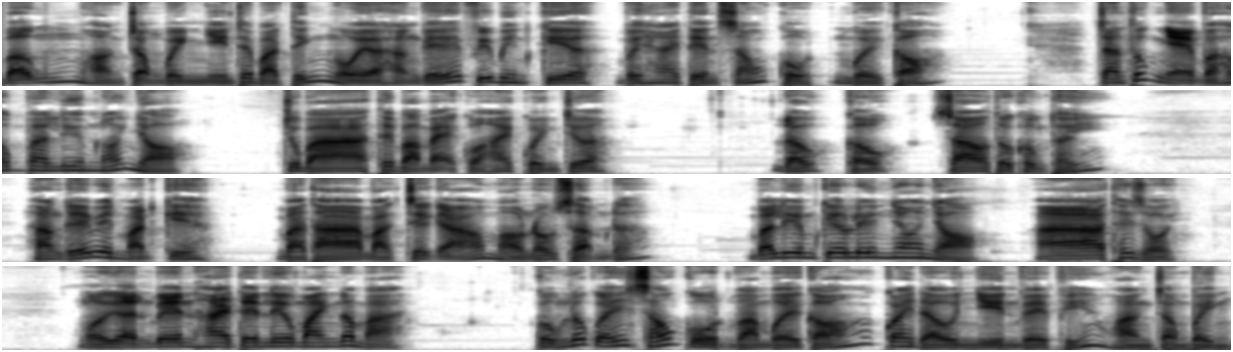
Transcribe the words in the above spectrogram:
Bỗng Hoàng Trọng Bình nhìn thấy bà Tính ngồi ở hàng ghế phía bên kia với hai tên sáu cột mười có. Chàng thúc nhẹ vào hông ba Liêm nói nhỏ. Chú bà thấy bà mẹ của hai Quỳnh chưa? Đâu, cậu? Sao tôi không thấy? Hàng ghế bên mặt kia, bà ta mặc chiếc áo màu nâu sậm đó. Bà Liêm kêu lên nho nhỏ. À, thấy rồi. Ngồi gần bên hai tên liêu manh đó mà Cùng lúc ấy sáu cột và mười có quay đầu nhìn về phía Hoàng Trọng Bình.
